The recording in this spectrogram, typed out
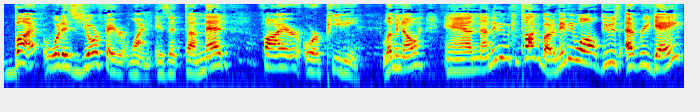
But what is your favorite one? Is it uh, Med, Fire, or PD? Let me know, and uh, maybe we can talk about it. Maybe what I'll do is every day,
